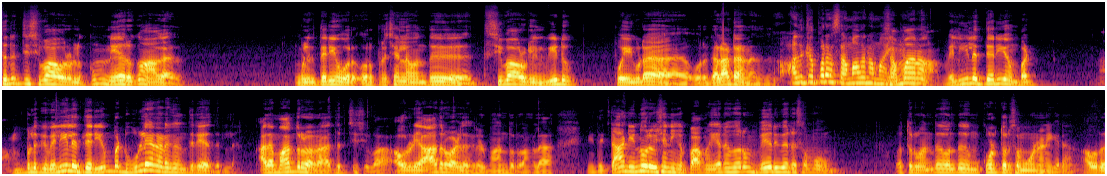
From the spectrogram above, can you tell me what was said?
திருச்சி சிவா அவர்களுக்கும் நேருக்கும் ஆகாது. உங்களுக்கு தெரியும் ஒரு ஒரு பிரச்சனையில் வந்து சிவா அவர்களின் வீடு போய் கூட ஒரு கலாட்டா நடந்தது. அதுக்கப்புறம் சமாதானம் சமாதானம் வெளியில் தெரியும் பட் நம்மளுக்கு வெளியில் தெரியும் பட் உள்ளே நடக்குதுன்னு தெரியாது இல்லை அதை மறந்துடுவாரா திருச்சி சிவா? அவருடைய ஆதரவாளர்கள் மறந்துடுவாங்களா இதை தாண்டி இன்னொரு விஷயம் நீங்கள் பார்க்கணும். ஏன்னா வெறும் வேறு வேறு சமூகம். ஒருத்தர் வந்து வந்து முக்குளத்தூர் சமூகம்னு நினைக்கிறேன். அவர்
